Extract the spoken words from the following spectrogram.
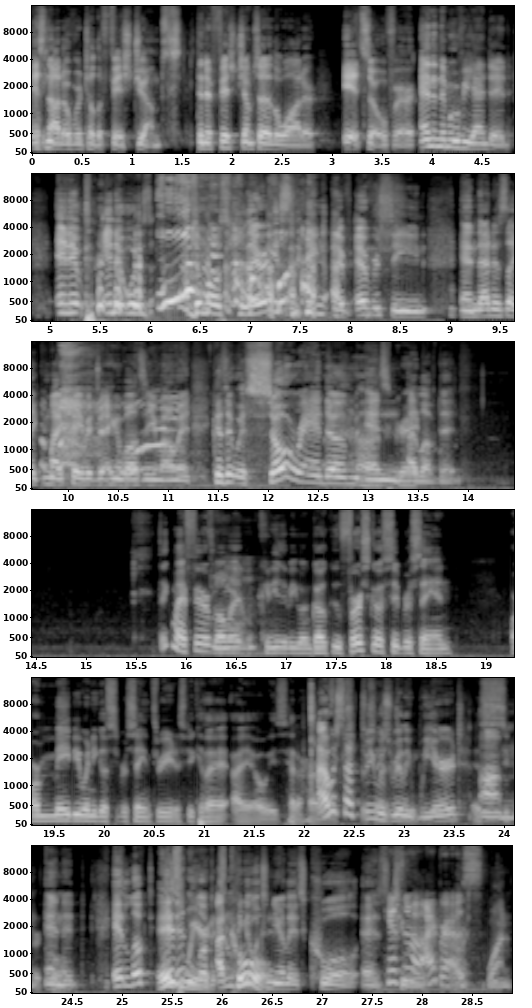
It's not over till the fish jumps. Then a fish jumps out of the water. It's over, and then the movie ended, and it and it was the most hilarious thing I've ever seen, and that is like my favorite Dragon Ball Z moment because it was so random, Oh, and. I loved it. I think my favorite Damn. moment could either be when Goku first goes Super Saiyan, or maybe when he goes Super Saiyan three, just because I, I always had a hard. I always thought three was really weird, It's um, super and it it looked It is didn't weird. Look, I don't think it looks cool. nearly as cool as He has two no eyebrows. One,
